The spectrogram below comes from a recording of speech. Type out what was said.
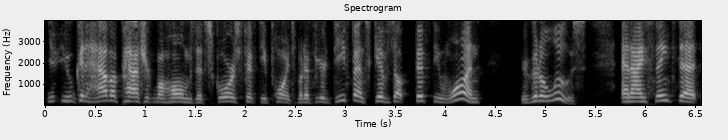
you, you could have a Patrick Mahomes that scores 50 points, but if your defense gives up 51, you're going to lose. And I think that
